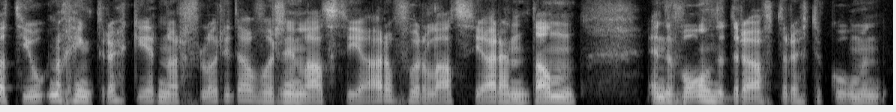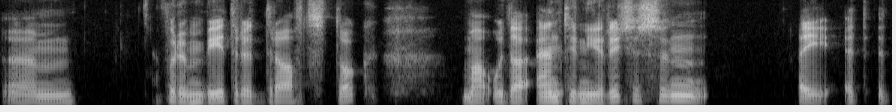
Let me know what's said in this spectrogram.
dat hij ook nog ging terugkeren naar Florida voor zijn laatste jaar of voor het laatste jaar en dan in de volgende draft terug te komen um, voor een betere draftstok. Maar hoe dat Anthony Richardson Hey, het, het,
